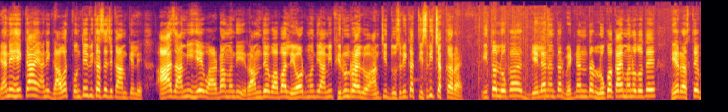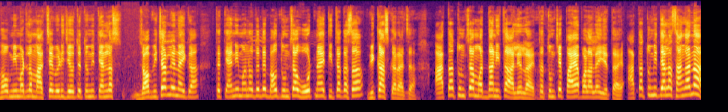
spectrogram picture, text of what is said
याने हे काय? आणि गावात कोणते विकासाचे काम केले? आज आम्ही हे वार्डामध्ये रामदेव बाबा लेआउटमध्ये आम्ही फिरून राहिलो. आमची दुसरी का तिसरी चक्कर आहे. इथं लोक गेल्यानंतर भेटल्यानंतर लोक काय म्हणत होते हे रस्ते भाऊ मी म्हटलं मागच्या वेळी जे होते तुम्ही त्यांना जॉब विचारले नाही का? तर त्यांनी म्हणत होते भाऊ तुमचा वोट नाही तिथं कसं विकास करायचा? आता तुमचा मतदान इथं आलेलं आहे तर तुमचे पाया पडायला येत आहे. आता तुम्ही त्याला सांगा ना.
